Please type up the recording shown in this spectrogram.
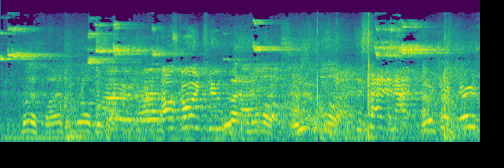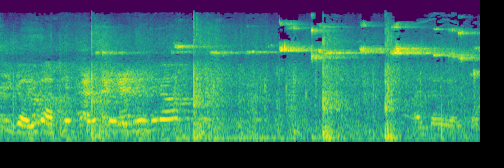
I was going to, but I decided not to. Where's your jersey go? You got picked jersey with your jersey now? I know it.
